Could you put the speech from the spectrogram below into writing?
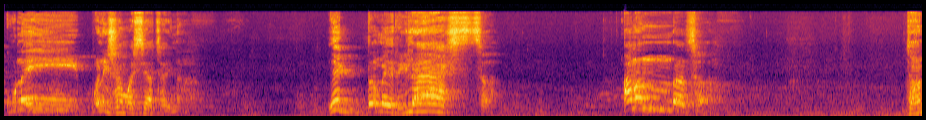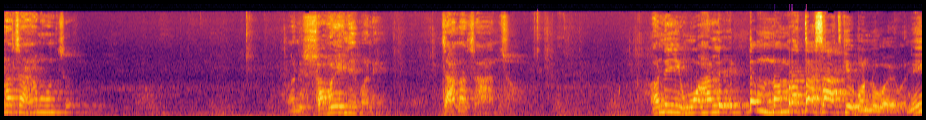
कुनै पनि समस्या छैन। एकदमै रिल्याक्स छ। आनन्द छ। जान चाहनुहुन्छ? अनि सबैले भने जान चाहन्छौँ। अनि उहाँले एकदम नम्रता साथ के भन्नुभयो भने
